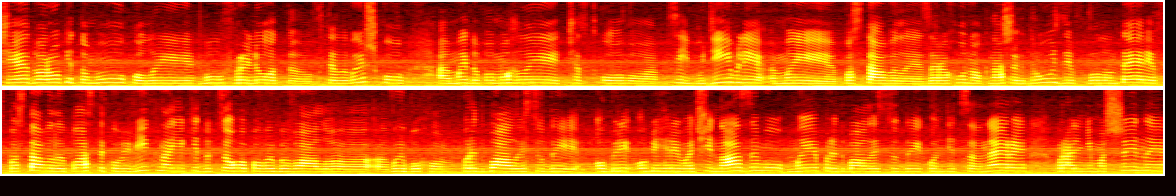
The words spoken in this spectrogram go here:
Ще два роки тому, коли був прильот в телевишку, ми допомогли частково цій будівлі. Ми поставили за рахунок наших друзів, волонтерів, поставили пластикові вікна, які до цього повибивало е, вибухом. Придбали сюди обігрівачі на зиму. Ми придбали сюди кондиціонери, пральні машини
